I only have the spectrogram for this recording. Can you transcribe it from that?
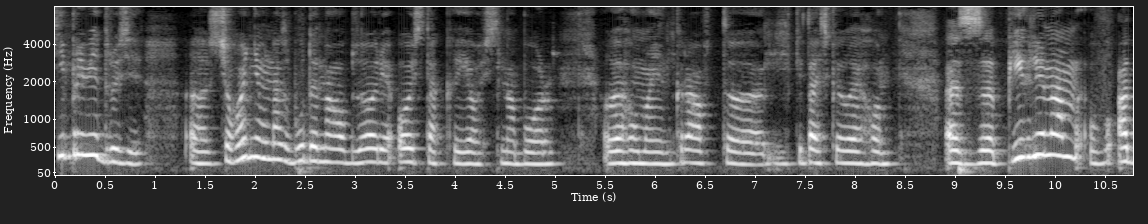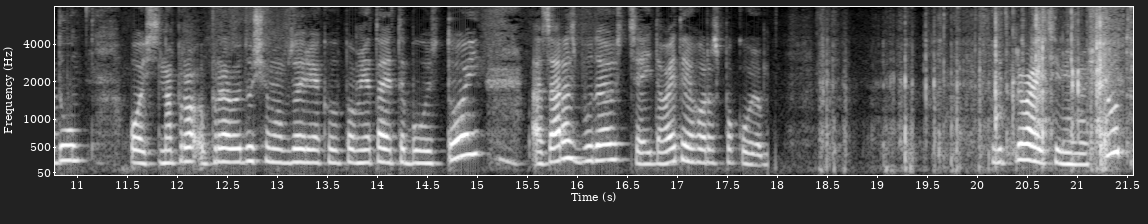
Всім привіт, друзі! Е, Сьогодні у нас буде на обзорі ось такий ось набор Lego Minecraft, е, китайське Лего е, з пігліном в аду. Ось на предыдущому обзорі, як ви пам'ятаєте, був той, а зараз буде ось цей. Давайте його розпакуємо. Відкривається він ось тут.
